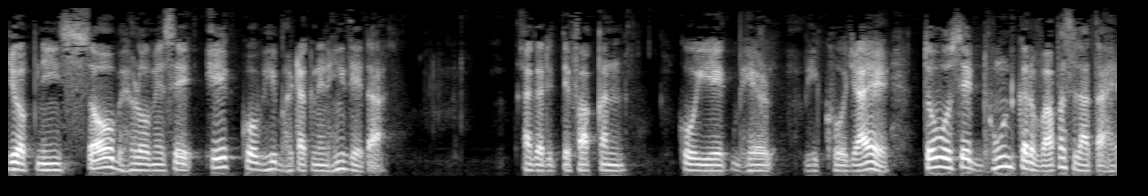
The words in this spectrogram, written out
جو اپنی سو بھیڑوں میں سے ایک کو بھی بھٹکنے نہیں دیتا۔ اگر اتفاقن کوئی ایک بھیڑ بھی کھو جائے، تو وہ اسے ڈھونڈ کر واپس لاتا ہے۔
